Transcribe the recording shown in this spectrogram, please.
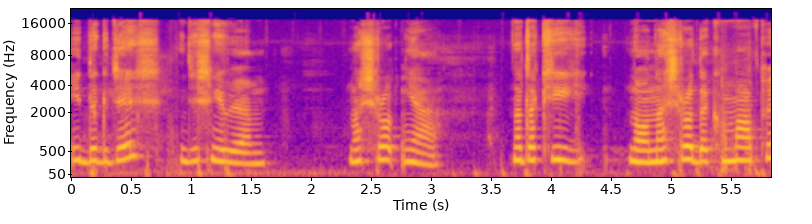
idę gdzieś, gdzieś nie wiem, na środ... nie. Na taki, no, na środek mapy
